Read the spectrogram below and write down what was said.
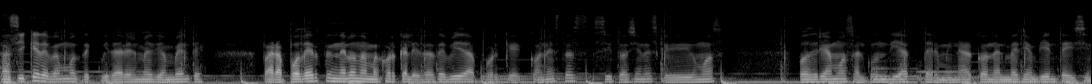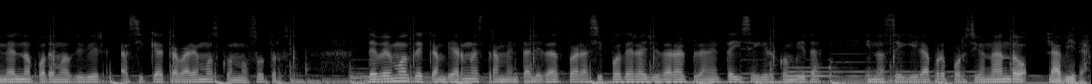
Así que debemos de cuidar el medio ambiente para poder tener una mejor calidad de vida porque con estas situaciones que vivimos podríamos algún día terminar con el medio ambiente y sin él no podemos vivir, así que acabaremos con nosotros. Debemos de cambiar nuestra mentalidad para así poder ayudar al planeta y seguir con vida y nos seguirá proporcionando la vida.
